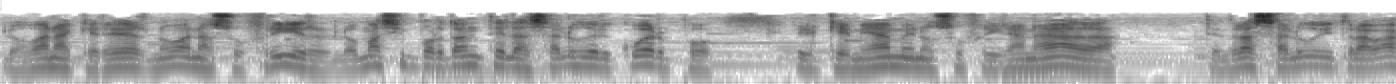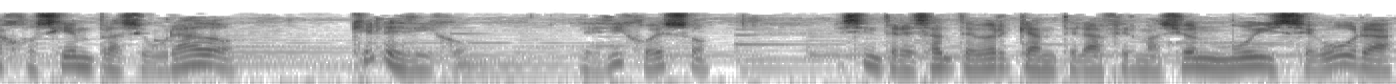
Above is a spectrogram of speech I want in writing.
los van a querer, no van a sufrir, lo más importante es la salud del cuerpo, el que me ame no sufrirá nada, tendrá salud y trabajo siempre asegurado. ¿Qué les dijo? ¿Les dijo eso? Es interesante ver que ante la afirmación muy segura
